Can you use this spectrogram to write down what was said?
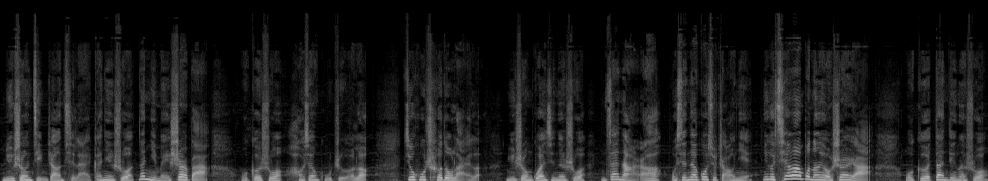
女生紧张起来，赶紧说那你没事吧？我哥说好像骨折了，救护车都来了。女生关心的说你在哪儿啊？我现在过去找你，你可千万不能有事儿啊！我哥淡定的说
